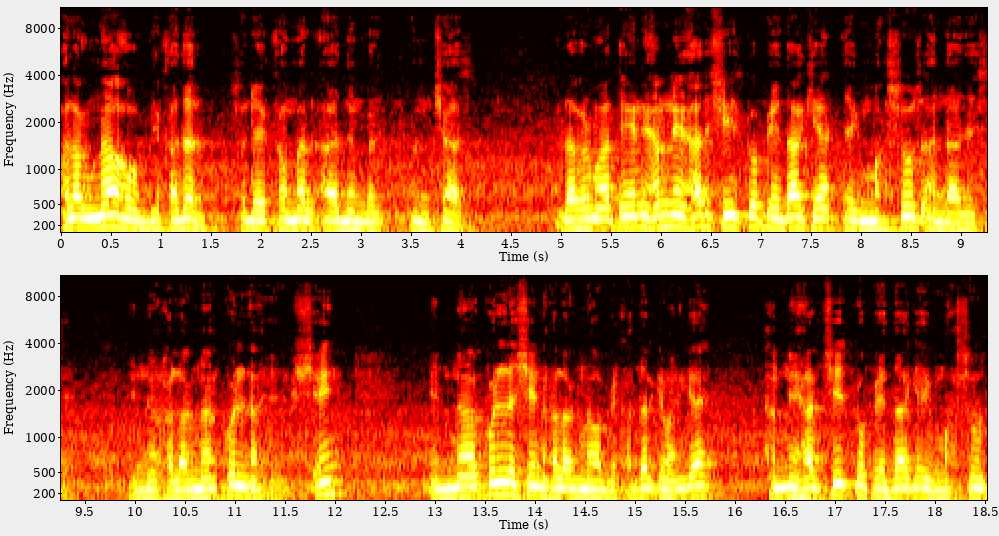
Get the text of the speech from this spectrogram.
خلق نہ ہو بے قدر سر قمر عاد نمبر انچاس۔ اللہ فرماتے ہیں یعنی ہم نے ہر چیز کو پیدا کیا ایک مخصوص اندازے سے۔ ان خلق نہ کل شین ان کل شین خلق نہ بے قدر کے بن گیا ہے؟ ہم نے ہر چیز کو پیدا کیا ایک مخصوص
